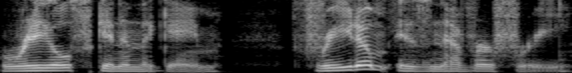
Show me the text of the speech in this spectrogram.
real skin in the game. Freedom is never free.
